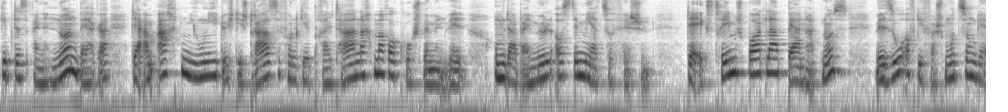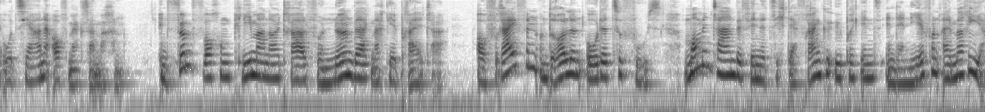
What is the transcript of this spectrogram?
gibt es einen Nürnberger, der am 8. Juni durch die Straße von Gibraltar nach Marokko schwimmen will, um dabei Müll aus dem Meer zu fischen. Der Extremsportler Bernhard Nuss will so auf die Verschmutzung der Ozeane aufmerksam machen. In fünf Wochen klimaneutral von Nürnberg nach Gibraltar. Auf Reifen und Rollen oder zu Fuß. Momentan befindet sich der Franke übrigens in der Nähe von Almeria,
